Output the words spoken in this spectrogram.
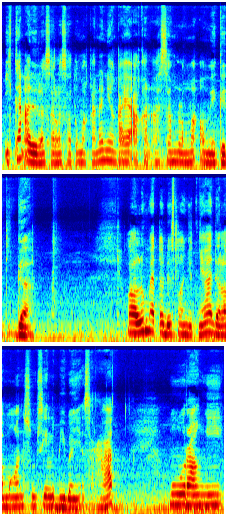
ikan adalah salah satu makanan yang kaya akan asam lemak omega 3. Lalu metode selanjutnya adalah mengonsumsi lebih banyak serat, mengurangi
